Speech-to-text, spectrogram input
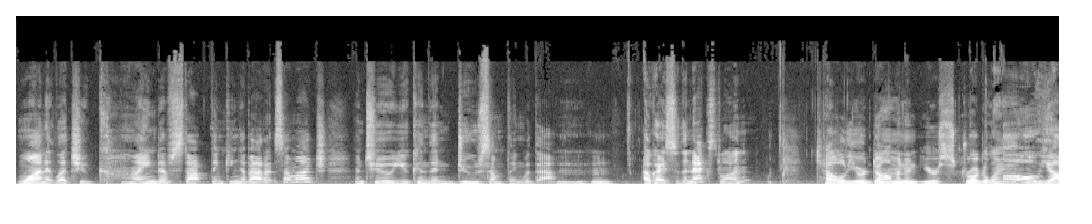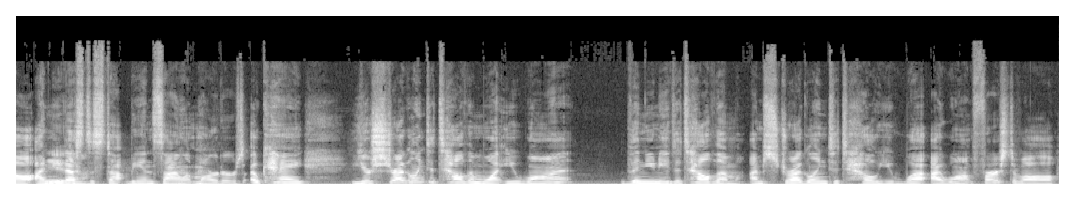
One, it lets you kind of stop thinking about it so much. And two, you can then do something with that. Mm-hmm. Okay, so the next one. Tell your dominant you're struggling. Oh, y'all, I need us to stop being silent martyrs. Okay, you're struggling to tell them what you want, then you need to tell them, I'm struggling to tell you what I want. First of all,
